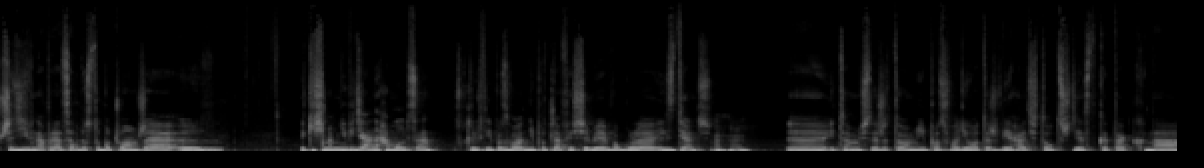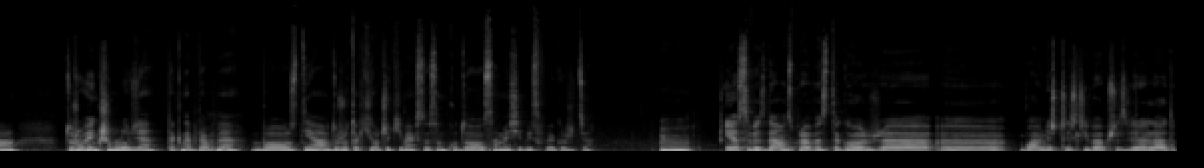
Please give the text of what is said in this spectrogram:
przedziwna praca, po prostu, bo czułam, że y, jakieś mam niewidzialne hamulce, z których nie, pozwolę, nie potrafię siebie w ogóle ich zdjąć. Y, I to myślę, że to mi pozwoliło też wjechać w tą trzydziestkę tak na dużo większym luzie, tak naprawdę, bo zdjęłam dużo takich oczekiwań w stosunku do samej siebie i swojego życia. Mm, Ja sobie zdałam sprawę z tego, że y, byłam nieszczęśliwa przez wiele lat,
